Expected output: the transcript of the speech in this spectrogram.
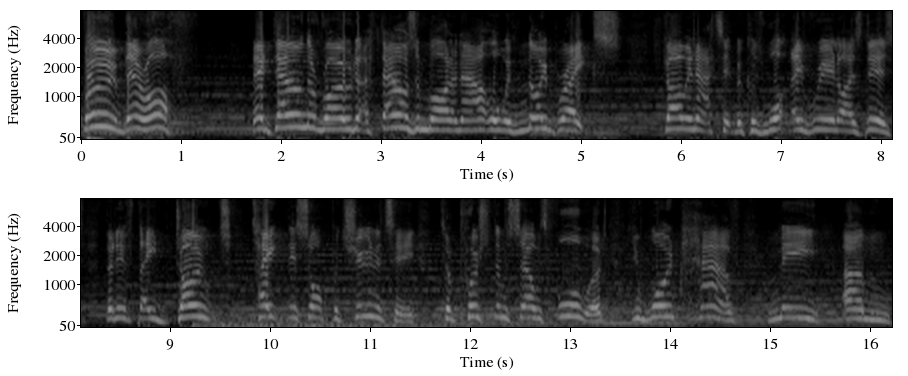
Boom, they're off. They're down the road at a thousand mile an hour or with no brakes going at it because what they've realized is that if they don't take this opportunity to push themselves forward, you won't have me um,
